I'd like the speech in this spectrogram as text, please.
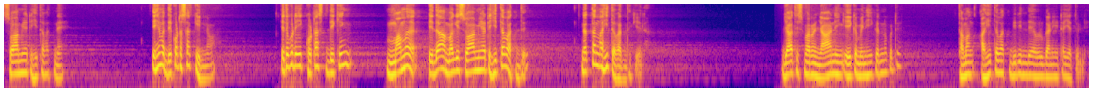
ස්වාමියයට හිතවත් නෑ. එහෙම දෙකොටසක් ඉන්නවා. එතකොට ඒ කොටස් දෙකින් මම එදා මගේ ස්වාමියයට හිතවත්ද නැත්තං අහිතවත්ද කියලා. ජාතිස්මරණ ඥානයෙන් ඒක මෙනෙහි කරනකොට තමන් අහිතවත් බිරින්ද ඇවරු ගනයට ඇතුළේ.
